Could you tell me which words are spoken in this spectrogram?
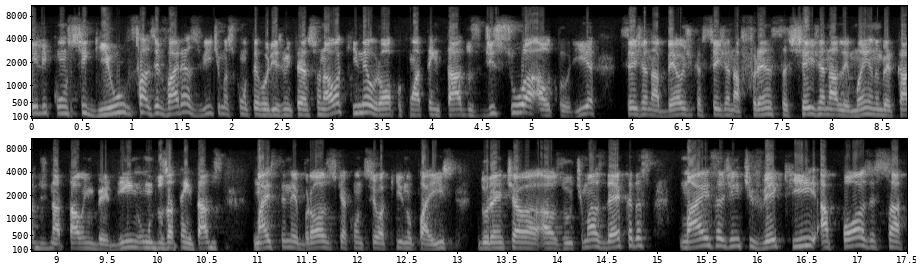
ele conseguiu fazer várias vítimas com o terrorismo internacional aqui na Europa, com atentados de sua autoria, seja na Bélgica, seja na França, seja na Alemanha, no mercado de Natal em Berlim, um dos atentados mais tenebrosos que aconteceu aqui no país durante a, as últimas décadas. Mas a gente vê que após essa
